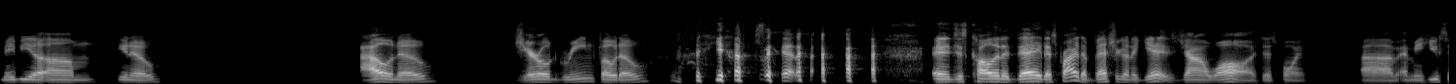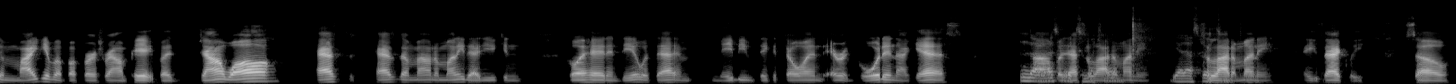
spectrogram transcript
maybe a um, you know, I don't know, Gerald Green photo. you know what I'm saying? and just call it a day. That's probably the best you're gonna get is John Wall at this point. Um, I mean, Houston might give up a first round pick, but John Wall has the, has the amount of money that you can go ahead and deal with that, and maybe they could throw in Eric Gordon, I guess. No, Um, that's but that's a lot of money. Yeah, that's a lot of money. exactly. So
